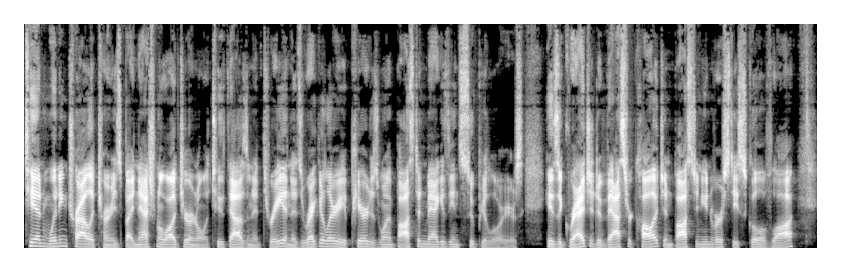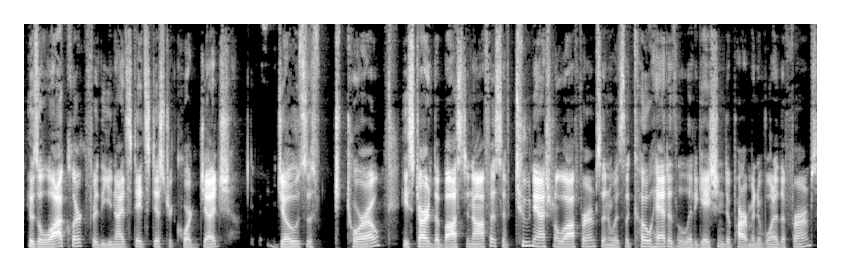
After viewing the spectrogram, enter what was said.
10 winning trial attorneys by National Law Journal in 2003 and has regularly appeared as one of Boston Magazine's super lawyers. He is a graduate of Vassar College and Boston University School of Law. He was a law clerk for the United States District Court Judge Joseph Tauro. He started the Boston office of two national law firms and was the co head of the litigation department of one of the firms.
